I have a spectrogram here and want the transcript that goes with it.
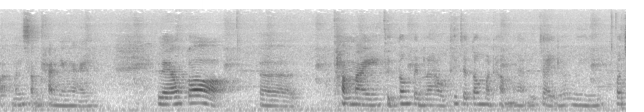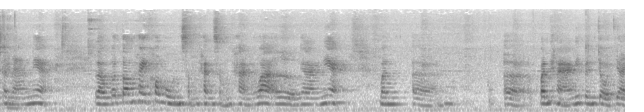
อะมันสำคัญยังไง แล้วก็เอ่อทำไมถึงต้องเป็นเราที่จะต้องมาทำงานวิจัยเรื่องนี้ เพราะฉะนั้นเนี่ยเราก็ต้องให้ข้อมูลสำคัญสำคัญว่าเอองานเนี่ยมันเอ่อเอ่อปัญหานี่เป็นโจทย์ใหญ่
